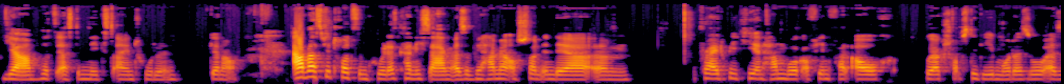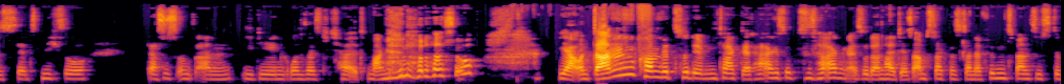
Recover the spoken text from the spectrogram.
ja jetzt erst demnächst eintrudeln. Genau. Aber es wird trotzdem cool, das kann ich sagen. Also wir haben ja auch schon in der ähm, Pride Week hier in Hamburg auf jeden Fall auch Workshops gegeben oder so. Also es ist jetzt nicht so, dass es uns an Ideen grundsätzlich halt mangelt oder so. Ja, und dann kommen wir zu dem Tag der Tage sozusagen, also dann halt der Samstag, das ist dann der 25.,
